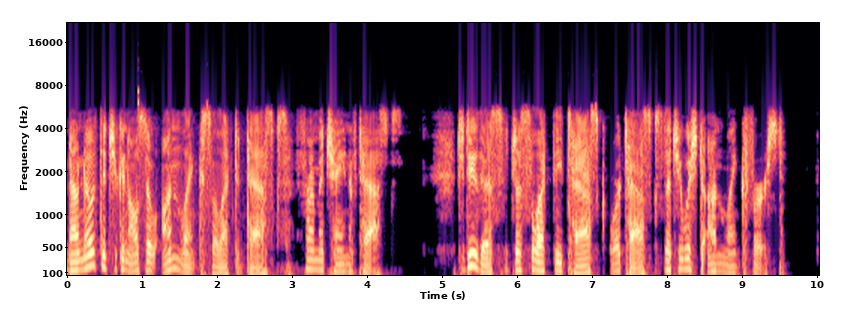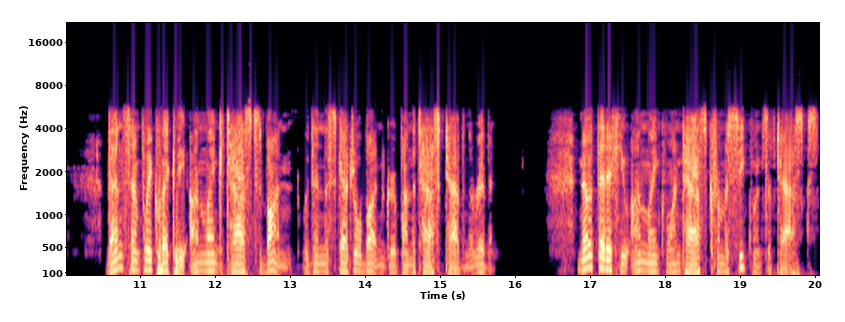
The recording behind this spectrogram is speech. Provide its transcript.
Now note that you can also unlink selected tasks from a chain of tasks. To do this, just select the task or tasks that you wish to unlink first. Then simply click the Unlink Tasks button within the Schedule button group on the Task tab in the ribbon. Note that if you unlink one task from a sequence of tasks,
